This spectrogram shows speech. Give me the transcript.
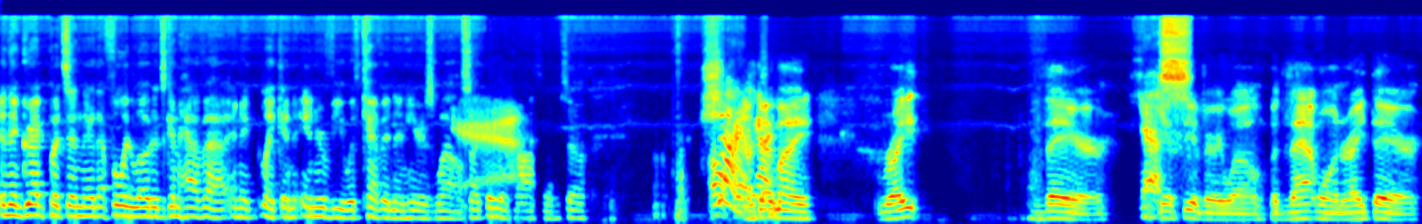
and then Greg puts in there that Fully Loaded is going to have a, an, like an interview with Kevin in here as well. So I think that's awesome. So, Oh, Shout I- out. I've got my right there. Can't see it very well, but that one right there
